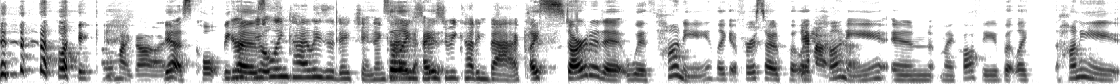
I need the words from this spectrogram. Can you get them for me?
like, oh my god, yes, cold because you're fueling Kylie's addiction, and so Kylie's like, supposed I, to be cutting back. I started it with honey. Like at first, I would put like yeah, honey yeah. in my coffee, but like honey,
